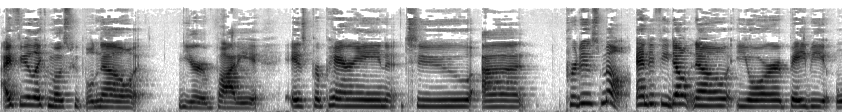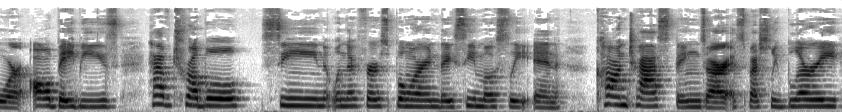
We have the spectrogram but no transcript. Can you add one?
I feel like most people know your body is preparing to uh, produce milk. And if you don't know, your baby or all babies have trouble seeing when they're first born. They see mostly in contrast, things are especially blurry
